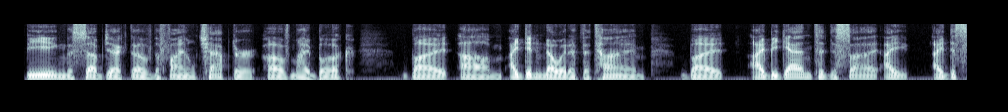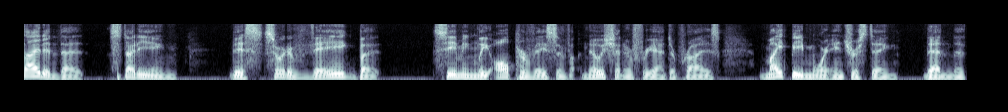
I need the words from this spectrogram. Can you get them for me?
being the subject of the final chapter of my book, but um, I didn't know it at the time. But I began to decide, I, I decided that studying this sort of vague but seemingly all pervasive notion of free enterprise might be more interesting than the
